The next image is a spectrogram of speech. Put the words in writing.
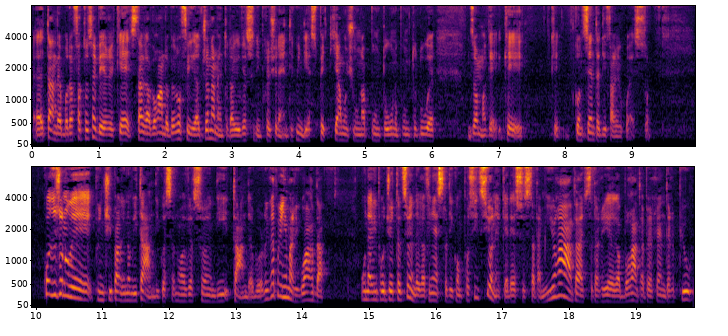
eh, Thunderbolt ha fatto sapere che sta lavorando per offrire aggiornamento dalle versioni precedenti, quindi aspettiamoci un appunto 1.2 insomma, che, che, che consente di fare questo. Quali sono le principali novità di questa nuova versione di Thunderbolt? La prima riguarda una riprogettazione della finestra di composizione che adesso è stata migliorata, è stata rielaborata per rendere, più,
